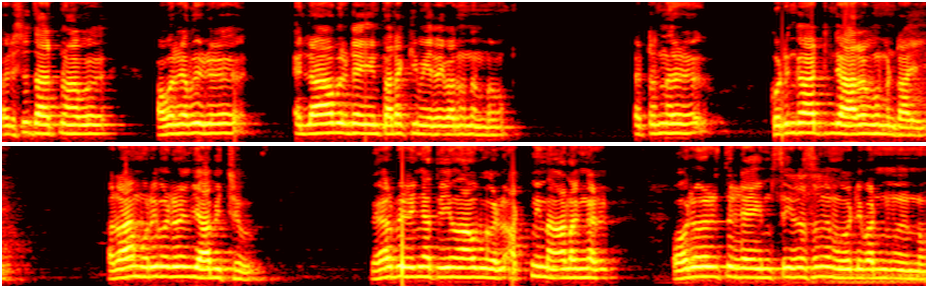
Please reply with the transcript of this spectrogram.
പരിശുദ്ധാത്മാവ് അവരവർ എല്ലാവരുടെയും തലയ്ക്ക് മീതെ വന്നു നിന്നു. പെട്ടെന്ന് കൊടുങ്കാറ്റിന്റെ ആരവമുണ്ടായി. അത് ആ മുറി മുഴുവൻ വ്യാപിച്ചു. വേർപിരിഞ്ഞ തീനാവുകൾ അഗ്നിനാളങ്ങൾ ഓരോരുത്തരുടെയും ശിരസിന് മുകളിൽ വന്നു നിന്നു.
